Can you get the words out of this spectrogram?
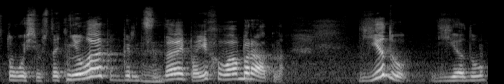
180 отняла, как говорится, да, и поехала обратно. Еду, еду,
